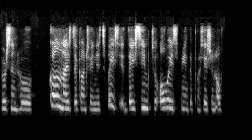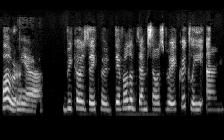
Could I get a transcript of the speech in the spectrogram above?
person who colonized the country in its place they seem to always be in the position of power. Yeah. Because they could develop themselves very quickly and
